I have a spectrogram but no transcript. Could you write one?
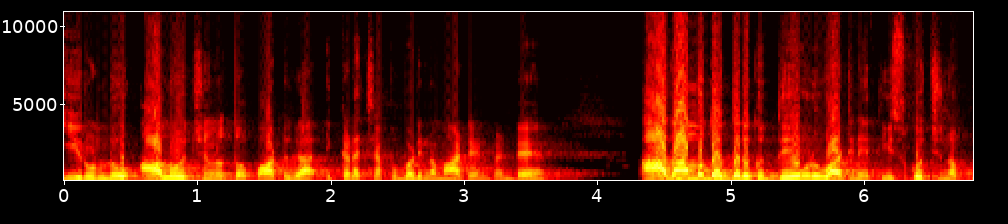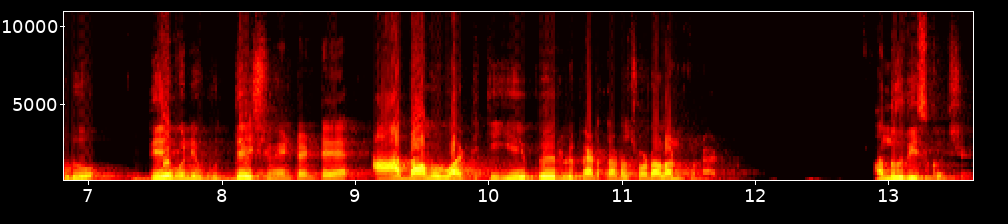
ఈ రెండు ఆలోచనలతో పాటుగా ఇక్కడ చెప్పబడిన మాట ఏంటంటే ఆదాము దగ్గరకు దేవుడు వాటిని తీసుకొచ్చినప్పుడు దేవుని ఉద్దేశం ఏంటంటే ఆదాము వాటికి ఏ పేర్లు పెడతాడో చూడాలనుకున్నాడు. అందుకు తీసుకొచ్చాడు.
